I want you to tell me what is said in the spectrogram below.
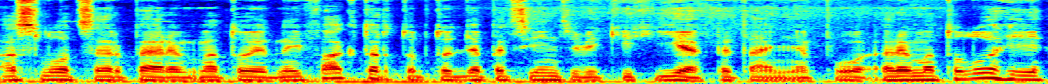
АСЛО, ЦРП, ревматоїдний фактор. Тобто для пацієнтів, яких є питання по ревматології,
